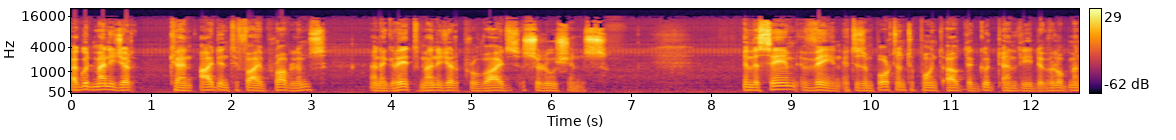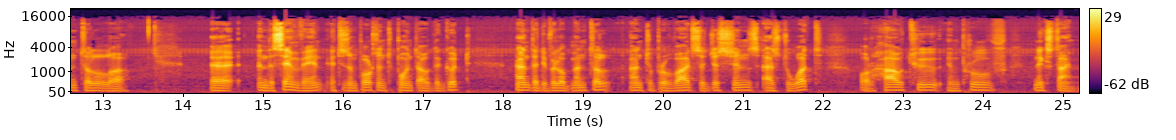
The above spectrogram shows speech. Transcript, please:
a good manager can identify problems and a great manager provides solutions. In the same vein, it is important to point out the good and the developmental. Uh, uh, in the same vein, it is important to point out the good and the developmental and to provide suggestions as to what or how to improve next time.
